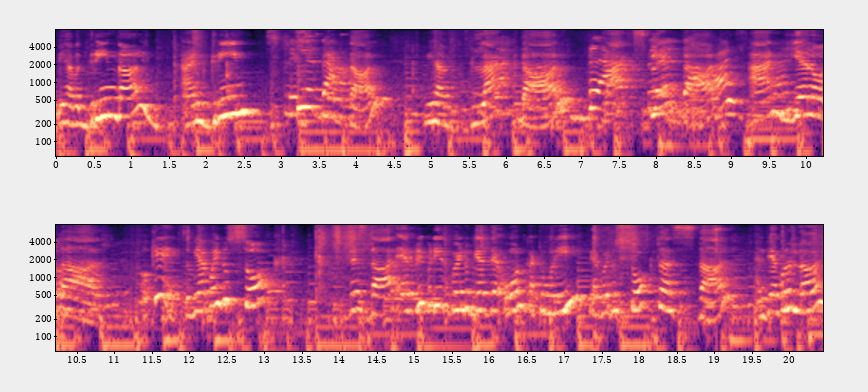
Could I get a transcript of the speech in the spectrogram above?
We have a green dal and green Split dal. dal. We have black dal, black split dal, and yellow dal. Okay, so we are going to soak this dal. Everybody is going to get their own katori. We are going to soak this dal and we are going to learn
